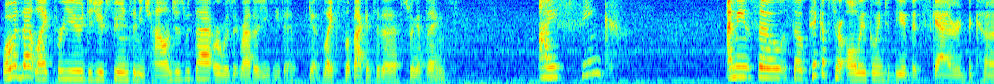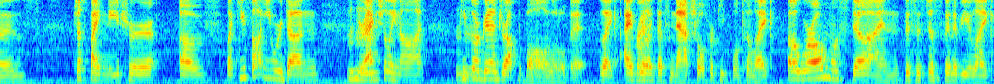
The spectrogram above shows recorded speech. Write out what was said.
what was that like for you? Did you experience any challenges with that, or was it rather easy to get like slip back into the swing of things? I think. I mean, so so pickups are always going to be a bit scattered because just by nature of like you thought you were done, Mm-hmm. you're actually not. People are gonna drop the ball a little bit. Like I feel Right. like that's natural for people to like, oh, we're almost done. This is just gonna be like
